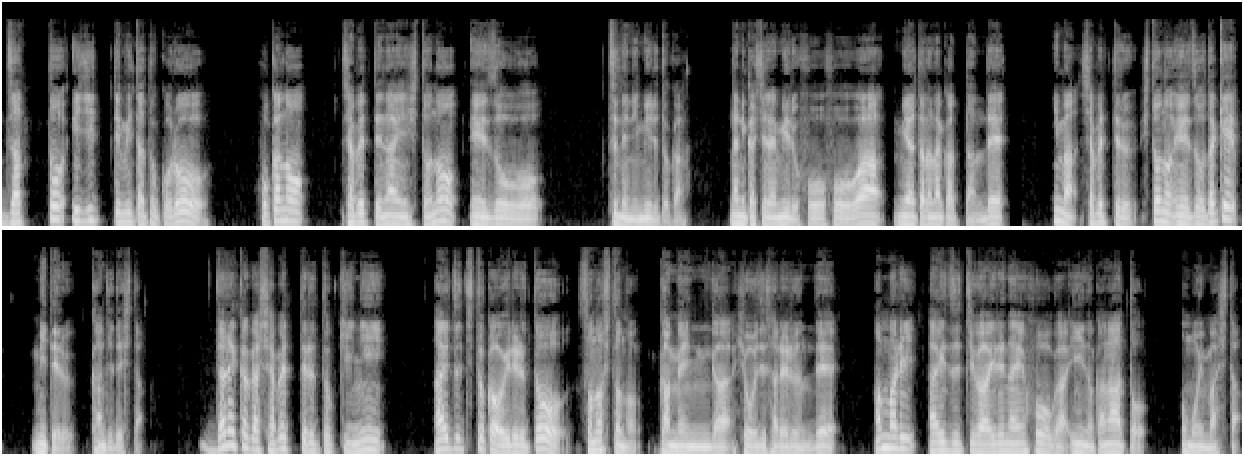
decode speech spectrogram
ざっといじってみたところ、他の喋ってない人の映像を常に見るとか、何かしら見る方法は見当たらなかったんで、今喋ってる人の映像だけ見てる感じでした。誰かが喋ってる時に相槌とかを入れると、その人の画面が表示されるんで、あんまり相槌は入れない方がいいのかなと思いました。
